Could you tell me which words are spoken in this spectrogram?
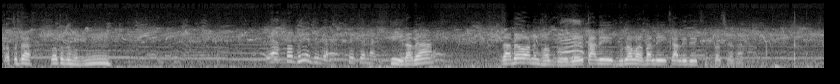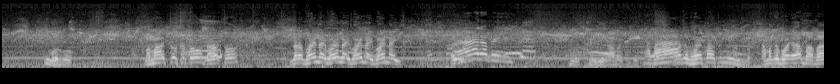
কতটা কতটা কি রাবেয়া? রাবেও অনেক ভদ্র যে কালি ধুলা বালি কালি দিয়ে খেলতেছে এরা। কি বলব? মামা একটু ওঠো তো দাঁড়া তো। দাঁড়া ভয় নাই ভয় নাই ভয় নাই ভয় নাই। হ্যাঁ না আমাকে আমাকে ভয় পাও তুমি? আমাকে ভয় বাবা।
